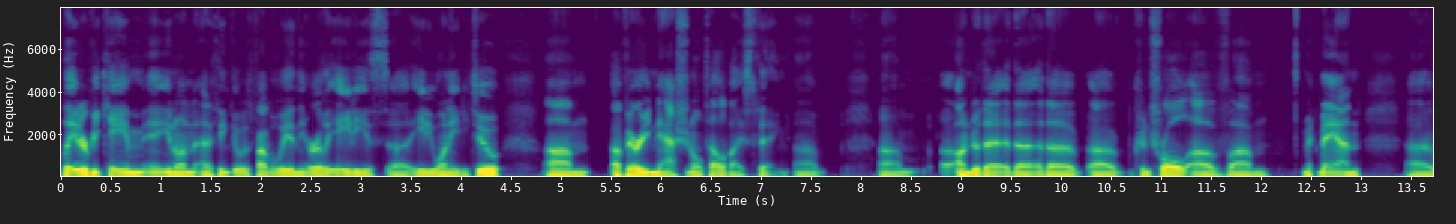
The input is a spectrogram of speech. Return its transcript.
later became uh, you know, and I think it was probably in the early '80s, uh, '81, '82, um, a very national televised thing. Uh, um, under the the the uh, control of um, McMahon, uh,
